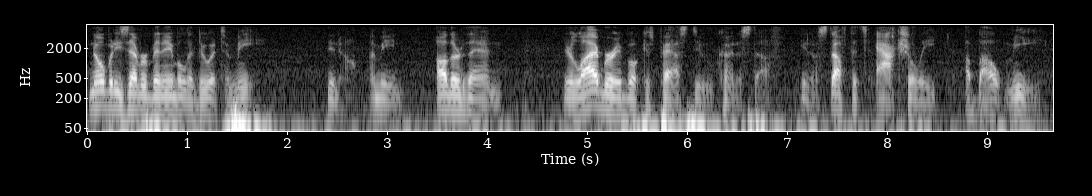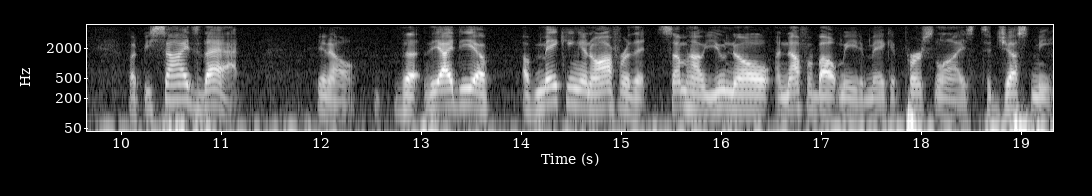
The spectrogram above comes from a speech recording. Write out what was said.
nobody's ever been able to do it to me. You know, I mean, other than your library book is past due kind of stuff. You know, stuff that's actually about me. But besides that, you know, the the idea of, of making an offer that somehow you know enough about me to make it personalized to just me.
